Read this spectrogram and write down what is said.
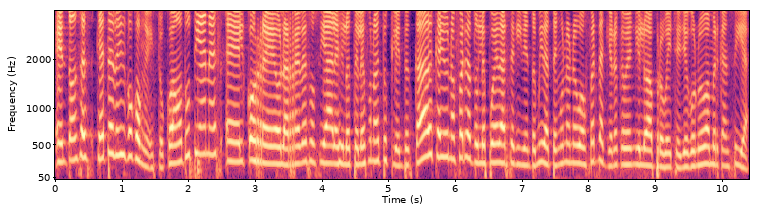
Entonces, ¿qué te digo con esto? Cuando tú tienes el correo, las redes sociales y los teléfonos de tus clientes, cada vez que hay una oferta, tú les puedes dar seguimiento. Mira, tengo una nueva oferta, quiero que venga y lo aproveche. Llegó nueva mercancía.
